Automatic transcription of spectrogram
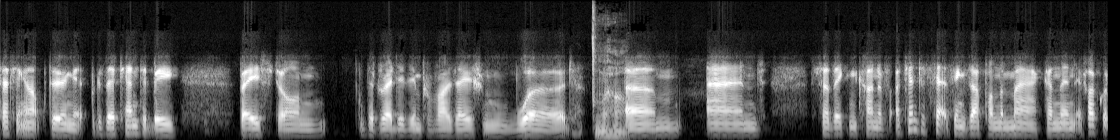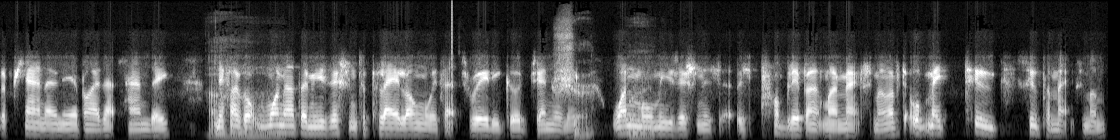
setting up doing it because they tend to be based on the dreaded improvisation word, uh-huh. um, and so they can kind of. I tend to set things up on the Mac, and then if I've got a piano nearby, that's handy. And if I've got one other musician to play along with, that's really good generally. Sure. One more musician is is probably about my maximum. I've or made two super maximum,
